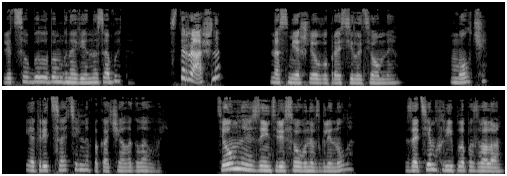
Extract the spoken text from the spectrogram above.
лицо было бы мгновенно забыто. «Страшно?» — насмешливо вопросила темная. Молча и отрицательно покачала головой. Темная заинтересованно взглянула, затем хрипло позвала.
